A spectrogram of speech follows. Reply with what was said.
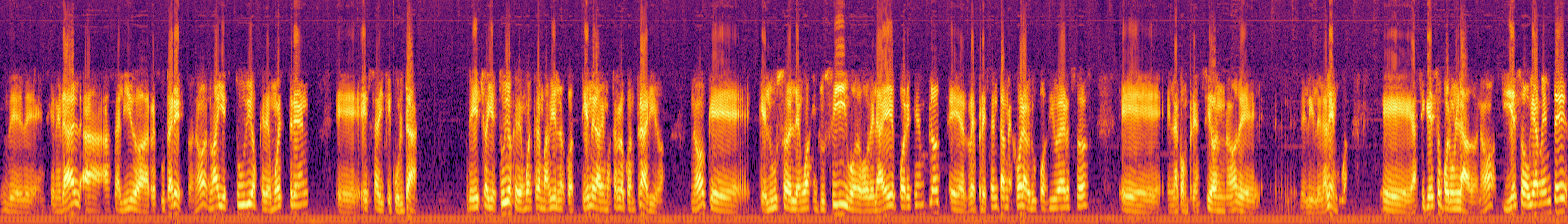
de, en general ha, salido a refutar esto, ¿no? No hay estudios que demuestren eh, esa dificultad. De hecho, hay estudios que demuestran más bien, lo, tienden a demostrar lo contrario, ¿no? Que, el uso del lenguaje inclusivo o de la E, por ejemplo, eh, representa mejor a grupos diversos eh, en la comprensión ¿no? de, la lengua. Eh, así que eso por un lado, ¿no? Y eso obviamente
